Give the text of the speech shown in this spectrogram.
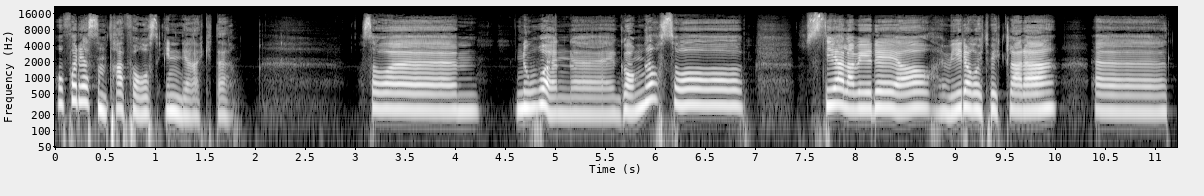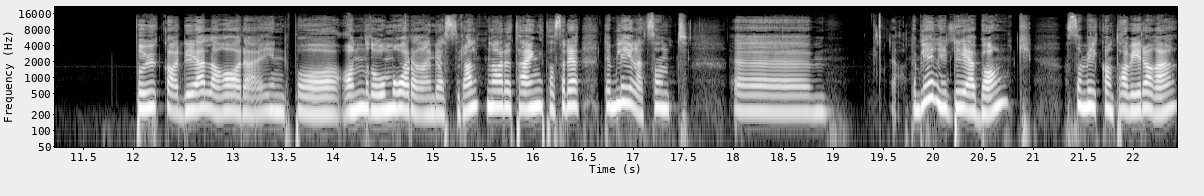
og på det som treffer oss indirekte. Så noen ganger så stjeler vi ideer, videreutvikler det. Eh, bruker deler av det inn på andre områder enn det studentene hadde tenkt. Altså det, det, blir et sånt eh, ja, Det blir en idébank som vi kan ta videre.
